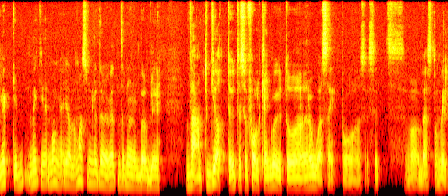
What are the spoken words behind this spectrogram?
mycket, mycket, många jävla massor som blir döda. Jag vet inte nu det börjar bli varmt gött ute så folk kan gå ut och roa sig på sitt vad bäst de vill.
